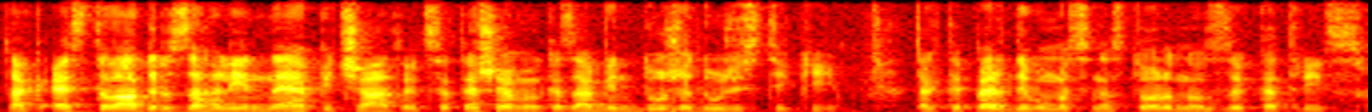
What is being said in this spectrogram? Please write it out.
Так, Estee взагалі не опечатується. Те, що я вам казав, він дуже-дуже стійкий. Так, тепер дивимося на сторону з Catrice.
